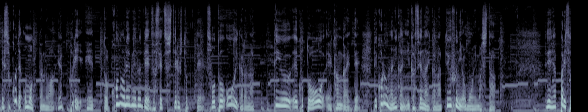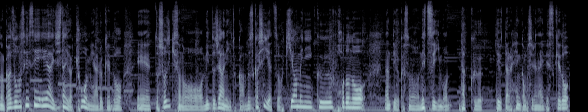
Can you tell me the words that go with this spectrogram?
でそこで思ったのは、やっぱり、えっと、このレベルで挫折してる人って相当多いだろうなっていうことを考えて、でこれを何かに活かせないかなというふうに思いました。でやっぱりその画像生成 AI 自体は興味あるけど、えー、っと正直そのミッドジャーニーとか難しいやつを極めに行くほどの何ていうかその熱意もなくって言ったら変かもしれないですけど、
